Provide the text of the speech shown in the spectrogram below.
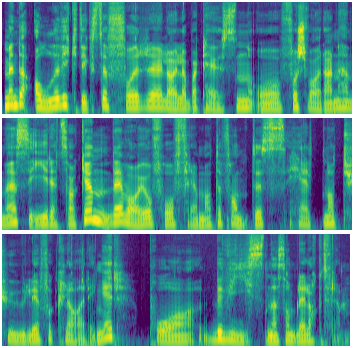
Men det aller viktigste for Laila Bertheussen og forsvareren hennes i rettssaken, det var jo å få frem at det fantes helt naturlige forklaringer på bevisene som ble lagt frem.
